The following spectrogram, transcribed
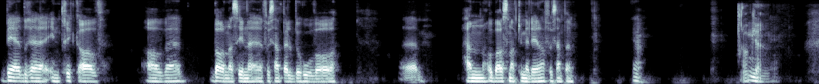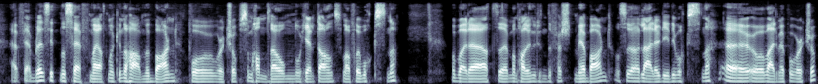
bedre inntrykk av, av eh, barna sine f.eks. behov og, enn å bare snakke med dem, f.eks. Ja. Ok. Mm. Jeg ble sittende og se for meg at man kunne ha med barn på workshops som handla om noe helt annet, som var for voksne. Og bare at eh, man har en runde først med barn, og så lærer de de voksne eh, å være med på workshop.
